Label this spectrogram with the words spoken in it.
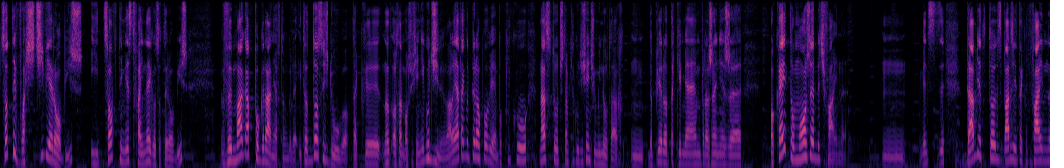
co ty właściwie robisz i co w tym jest fajnego, co ty robisz, wymaga pogrania w tą grę. I to dosyć długo, tak, y, no tam oczywiście nie godziny, no ale ja tak dopiero opowiem, po kilkunastu czy tam kilkudziesięciu minutach mm, dopiero takie miałem wrażenie, że okej, okay, to może być fajne. Mm, więc y, dla mnie to, to jest bardziej taki fajny,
